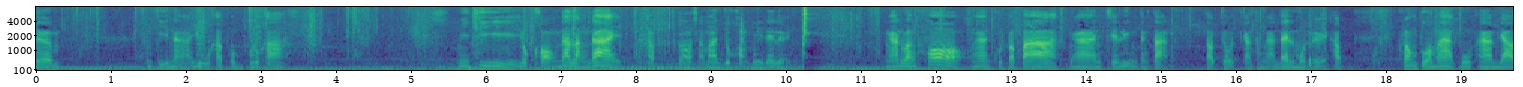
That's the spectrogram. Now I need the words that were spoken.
เดิมๆมุงกีหนาอยู่ครับผมคุณลูกค้า มีที่ยกของด้านหลังได้นะครับ ก็สามารถยกของตรงนี้ได้เลย งานวางท่อ งานขุดประปา งานเคลิ่งต่างๆ ตอบโจทย์การทำงานได้หมดเลยครับคล่องตัวมากบูมอาร์มยาว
